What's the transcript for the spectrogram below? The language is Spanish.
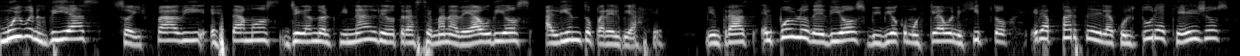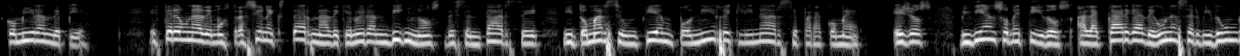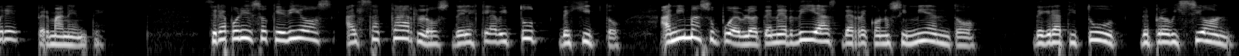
Muy buenos días, soy Fabi, estamos llegando al final de otra semana de audios, Aliento para el viaje. Mientras el pueblo de Dios vivió como esclavo en Egipto, era parte de la cultura que ellos comieran de pie. Esta era una demostración externa de que no eran dignos de sentarse, ni tomarse un tiempo, ni reclinarse para comer. Ellos vivían sometidos a la carga de una servidumbre permanente. Será por eso que Dios, al sacarlos de la esclavitud de Egipto, anima a su pueblo a tener días de reconocimiento, de gratitud, de provisión.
